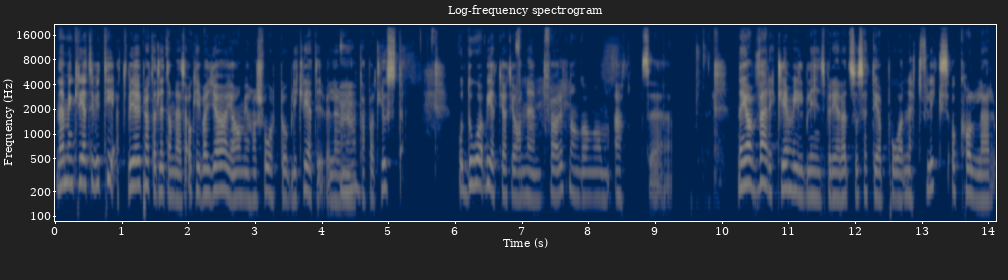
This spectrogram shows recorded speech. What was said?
Nej men kreativitet. Vi har ju pratat lite om det här. Okej, vad gör jag om jag har svårt att bli kreativ eller om jag Mm. har tappat lusten? Och då vet jag att jag har nämnt förut någon gång om att eh, när jag verkligen vill bli inspirerad så sätter jag på Netflix och kollar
